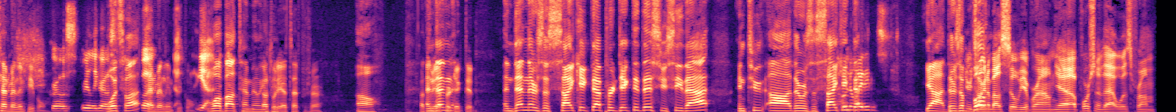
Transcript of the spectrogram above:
10 million people. gross, really gross. What's what? But, 10 million people. Yeah. What about 10 million? That's what he had said for sure. Oh. That's And what he had then- predicted. And then there's a psychic that predicted this. You see that? In two, uh, there was a psychic. oh psychic. no, that, I didn't. Yeah, there's a You're book. talking about Sylvia Browne. Yeah, a portion of that was from.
